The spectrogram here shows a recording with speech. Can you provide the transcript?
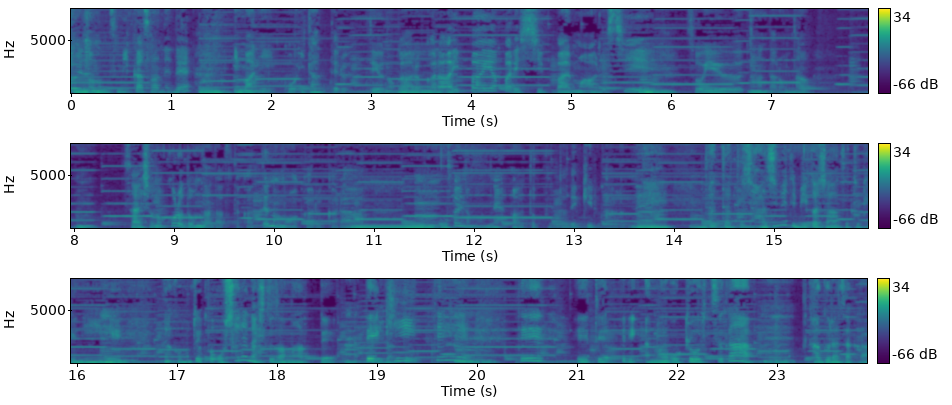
そういうのの積み重ねでうん。今にこう至ってるっていうのがあるから、いっぱいやっぱり失敗もあるし、そういうなんだろうな、うん、最初の頃どんなだったかっていうのも分かるから、うん。うんそういうのもねアウトプットできるからね。ね。うん。だって私初めて美香ちゃん会った時に、うん。なんか本当やっぱおしゃれな人だなって、あで聞いて、で、えー、とやっぱりあのお教室がうん。神楽坂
